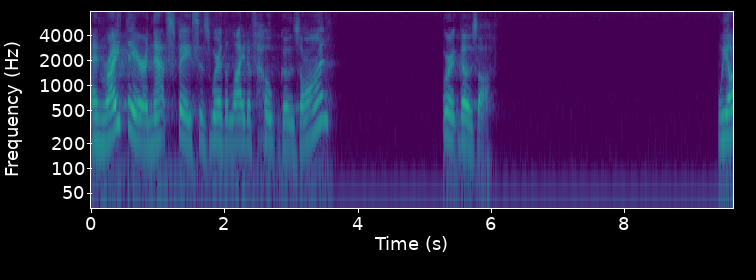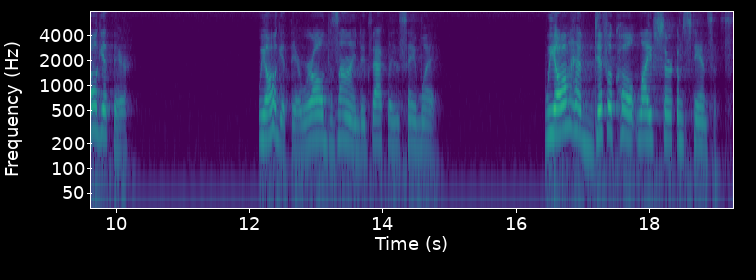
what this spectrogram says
And right there in that space is where the light of hope goes on or it goes off. We all get there. We all get there. We're all designed exactly the same way. We all have difficult life circumstances.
